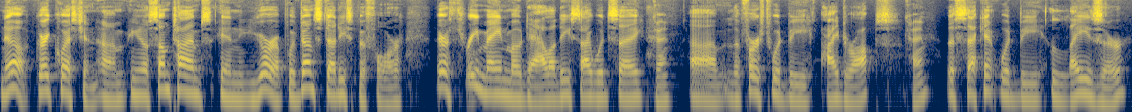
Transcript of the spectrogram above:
No, great question. Um, you know, sometimes in Europe, we've done studies before. There are three main modalities, I would say. Okay. Um, the first would be eye drops. Okay. The second would be laser.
